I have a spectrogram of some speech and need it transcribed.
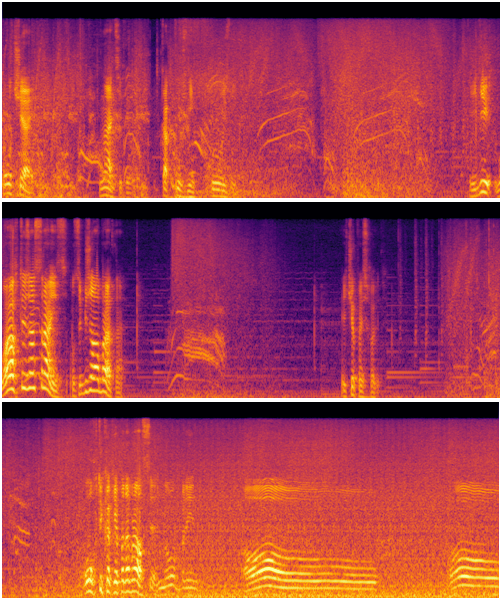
Получай. На тебе. Как узник, узник. Иди. Ах ты засранец. Он забежал обратно. И что происходит? Ух ты, как я подобрался. Ну, блин. Оу. Оу.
